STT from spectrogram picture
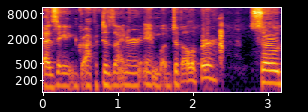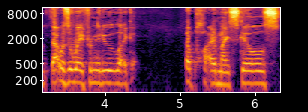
as a graphic designer and web developer. So that was a way for me to like apply my skills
